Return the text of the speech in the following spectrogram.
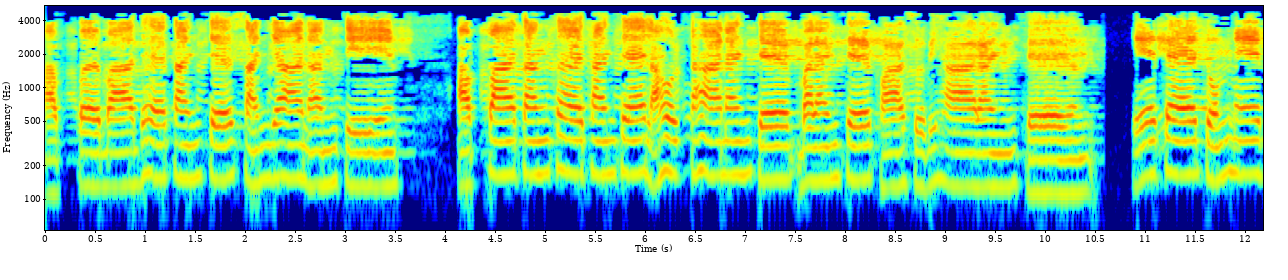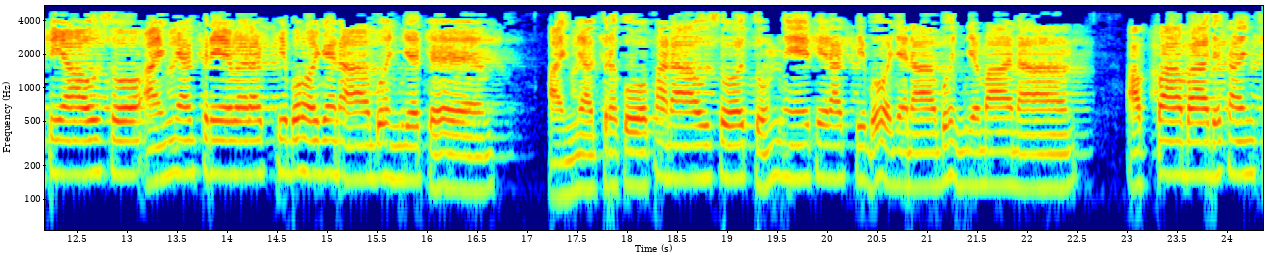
අප්පබාධකංච සංජානಂತಿ। අප්පාතංක තංච ලහොට්ඨානංච බලංච පාසු විහාරංච ඒත තුම්මේ පියවසෝ අඤ්ඤත්‍රේව රත්ති භෝජනා භුඤ්ජත. අඤ්ඤත්‍ර කෝපනාවසෝ තුම්මේ පිරත්ති භෝජනා භුඤ්ජමානා. අප්පාබාධ සංච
